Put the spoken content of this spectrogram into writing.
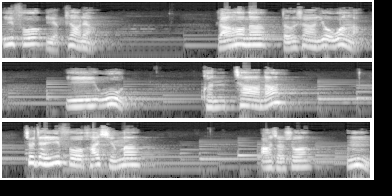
衣服也漂亮。”然后呢？德善又问了：“衣物，坤差呢？这件衣服还行吗？”阿哲说：“嗯。”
